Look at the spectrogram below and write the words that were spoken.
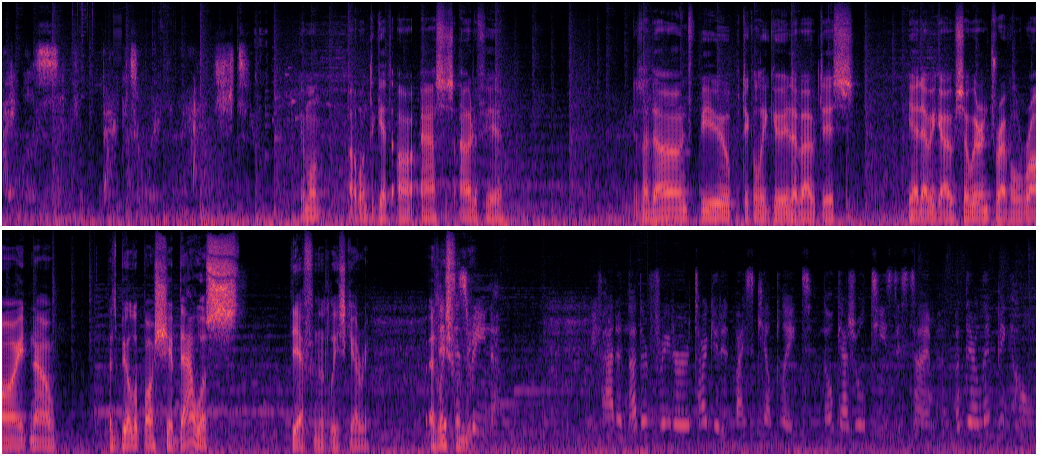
I will send you back to where you hatched. Come on. I want to get our asses out of here. Because I don't feel particularly good about this. Yeah, there we go. So we're in travel right now. Let's build up our ship. That was definitely scary. At least for This is me. Reen. We've had another freighter targeted by scale plate. No casualties this time, but they're limping home.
